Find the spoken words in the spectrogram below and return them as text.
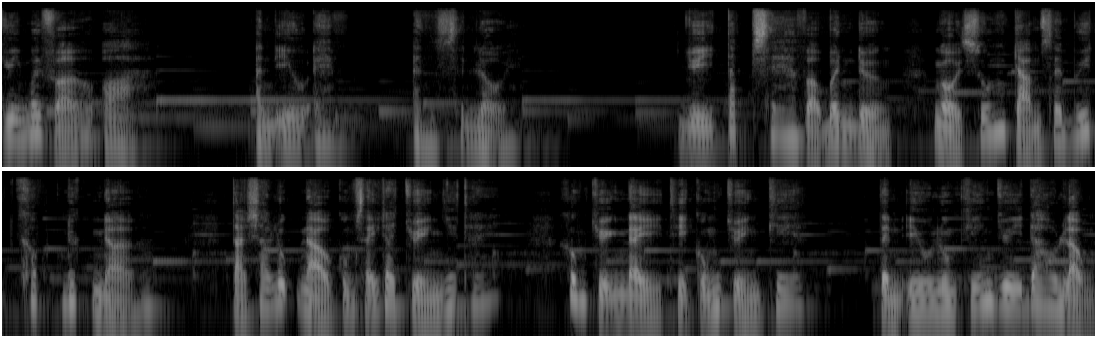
Duy mới vỡ òa. Anh yêu em, anh xin lỗi. Duy tấp xe vào bên đường, ngồi xuống trạm xe buýt khóc nức nở. Tại sao lúc nào cũng xảy ra chuyện như thế? Không chuyện này thì cũng chuyện kia. Tình yêu luôn khiến Duy đau lòng.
